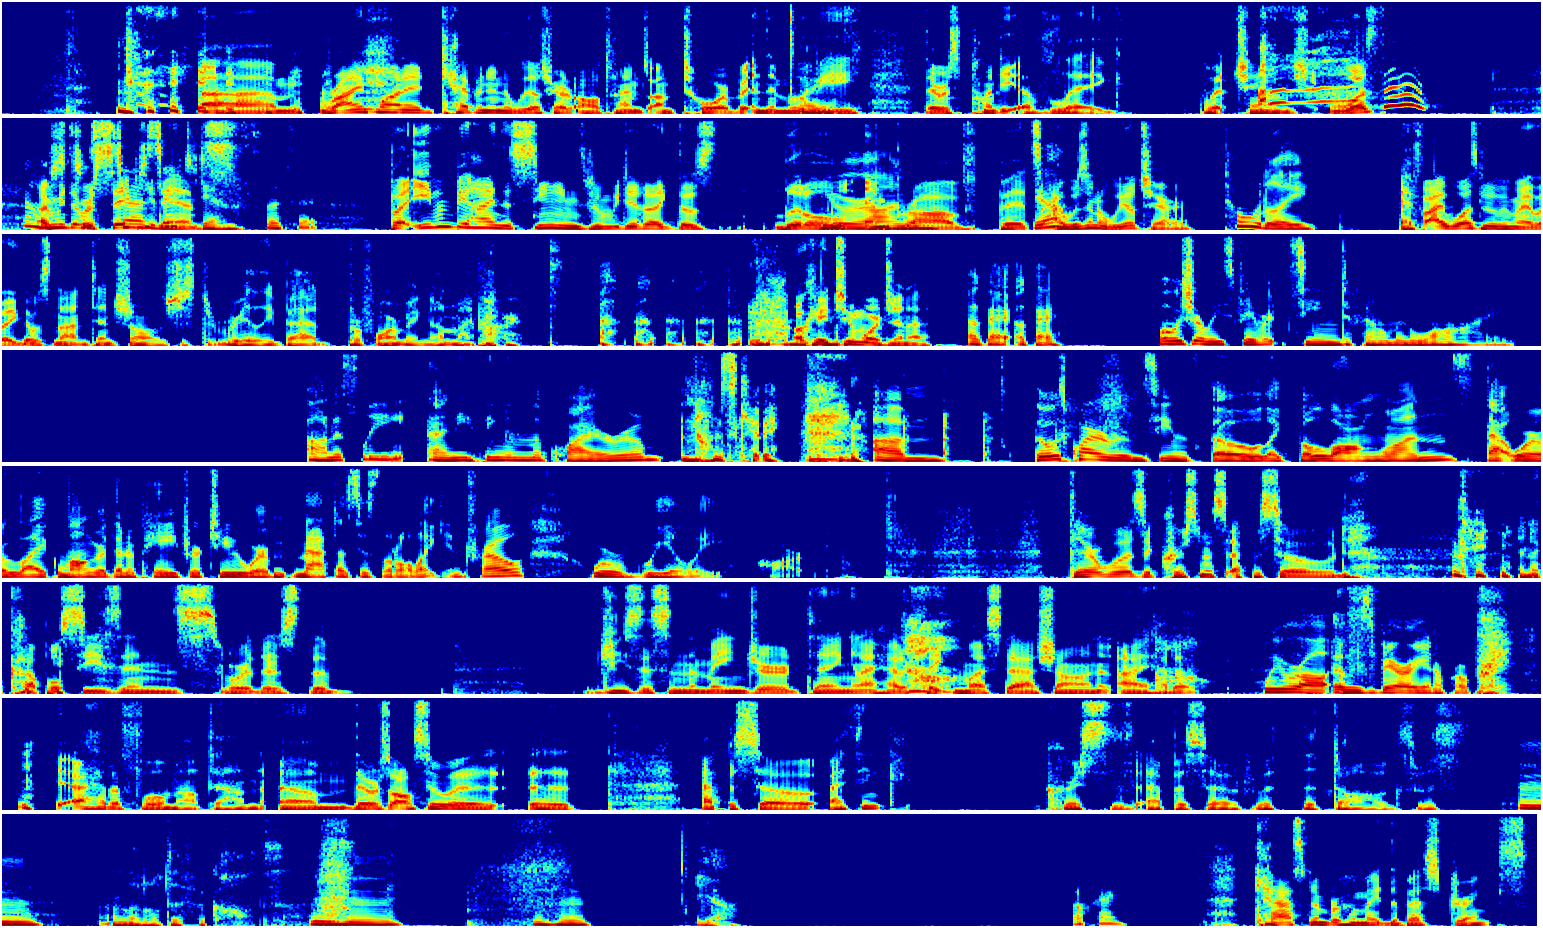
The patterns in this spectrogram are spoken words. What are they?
Um, Ryan wanted Kevin in the wheelchair at all times on tour, but in the movie, yes. there was plenty of leg. What changed? was there? No, I mean, there was uh, safety dance. That's it. But even behind the scenes, when we did like those little were on- improv bits, Yeah. I was in a wheelchair. Totally. If I was moving my leg, that was not intentional. It was just really bad performing on my part. okay, two more, Jenna. Okay, okay. What was your least favorite scene to film and why? Honestly, anything in the choir room. No, I'm just kidding. um, those choir room scenes, though, like the long ones that were like longer than a page or two, where Matt does his little like intro, were really hard. There was a Christmas episode in a couple seasons where there's the Jesus in the manger thing, and I had a fake mustache on, and I had a We were all. It was very inappropriate. I had a full meltdown. Um, there was also a, a episode. I think Chris's episode with the dogs was Mm, a little difficult. hmm hmm Yeah. Okay. Cast member who made the best drinks.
